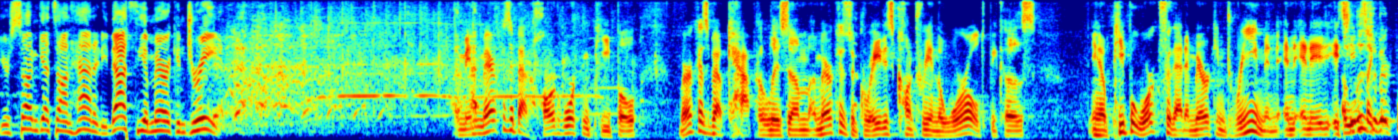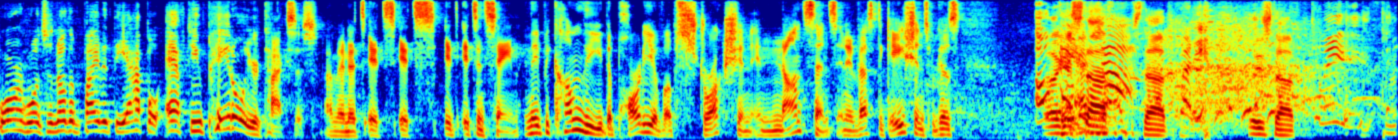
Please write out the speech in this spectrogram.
your son gets on Hannity. That's the American dream. I mean, America's about hardworking people. America's about capitalism. America's the greatest country in the world because, you know, people work for that American dream. And, and, and it, it seems like. Elizabeth Warren wants another bite at the apple after you paid all your taxes. I mean, it's it's it's it, it's insane, and they've become the the party of obstruction and nonsense and investigations because Okay, stop, stop. Please stop. Please,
